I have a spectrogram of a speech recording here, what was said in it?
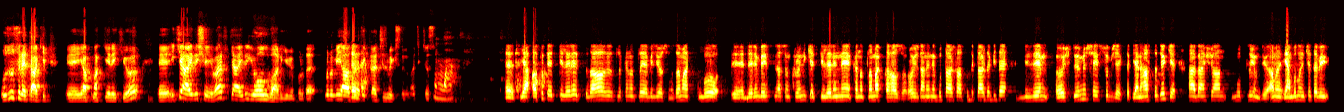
uzun süre takip e, yapmak gerekiyor. E, iki ayrı şey var, iki ayrı yol var gibi burada. Bunu bir altını evet. tekrar çizmek istedim açıkçası. Evet. Evet, ya akut etkileri daha hızlı kanıtlayabiliyorsunuz ama bu e, derin beyin stimülasyon kronik etkilerini kanıtlamak daha zor. O yüzden hani bu tarz hastalıklarda bir de bizim ölçtüğümüz şey subjektif. Yani hasta diyor ki ha ben şu an mutluyum diyor ama yani bunun için tabii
